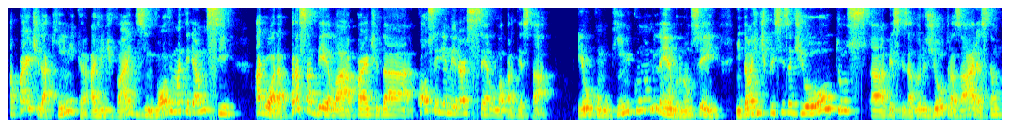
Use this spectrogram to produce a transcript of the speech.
A parte da química, a gente vai desenvolve o material em si. Agora, para saber lá a parte da qual seria a melhor célula para testar, eu, como químico, não me lembro, não sei. Então, a gente precisa de outros uh, pesquisadores de outras áreas, então,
